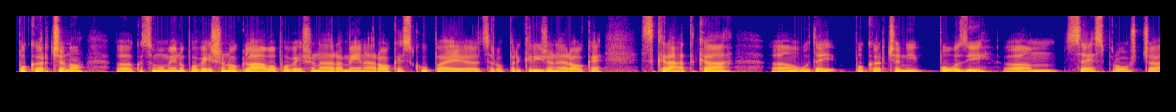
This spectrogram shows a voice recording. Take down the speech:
pokrčeno, uh, kot sem omenil, povešeno glavo, povešena ramena, roke skupaj, celo prekrižene roke. Skratka, um, v tej pokrčeni pozi um, se sprošča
